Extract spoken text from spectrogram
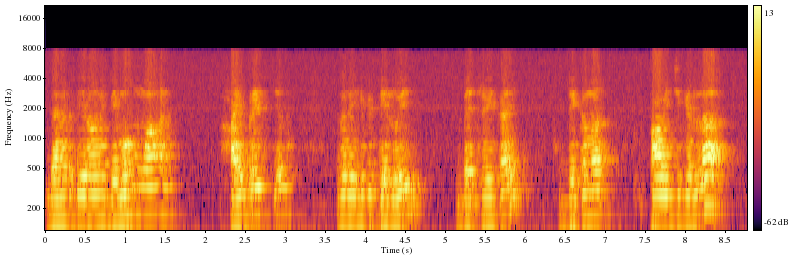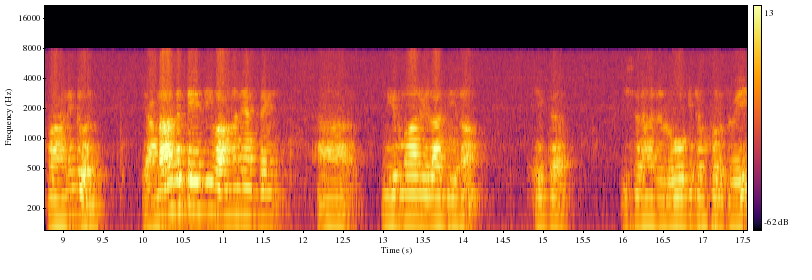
දැනට තියෙනවානේ දෙමුහුම් වාහන හයිබ්‍රිඩ් කියලා. ඒකට ඒකෙදි තෙලුයි බැටරි එකයි දෙකම පාවිච්චි කරලා වාහනේ දුවනවා. ඒ අනාගතයේදී වාහනයක් දැන් නිර්මාණය වෙලා තියෙනවා. ඒක ඉස්සරහට ලෝකෙටම පුරුදු වෙයි.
